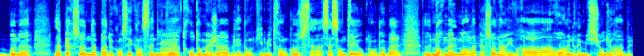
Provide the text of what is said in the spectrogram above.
bonheur la personne n'a pas de conséquences sanitaires Mhm. trop dommageables et donc qui mettra en cause sa, sa santé au plan global, euh, normalement la personne arrivera à avoir une rémission durable.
